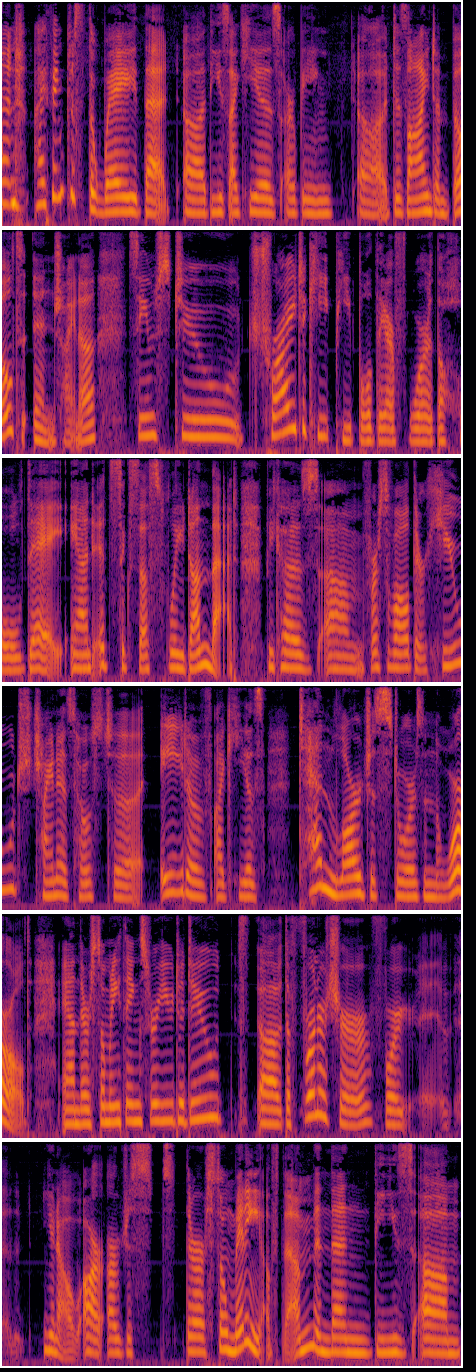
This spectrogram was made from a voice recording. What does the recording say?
And I think just the way that uh, these IKEAs are being uh, designed and built in China seems to try to keep people there for the whole day. And it's successfully done that because, um, first of all, they're huge. China is host to eight of IKEA's 10 largest stores in the world. And there's so many things for you to do. Uh, the furniture for you know are are just there are so many of them and then these um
